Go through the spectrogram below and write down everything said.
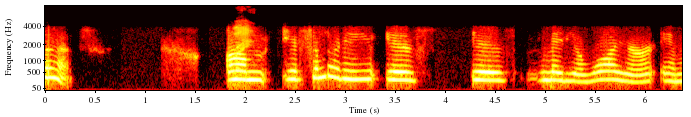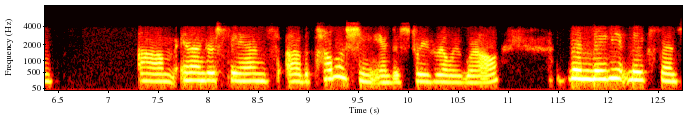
sense. Um, if somebody is is maybe a lawyer and um, and understands uh, the publishing industry really well, then maybe it makes sense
